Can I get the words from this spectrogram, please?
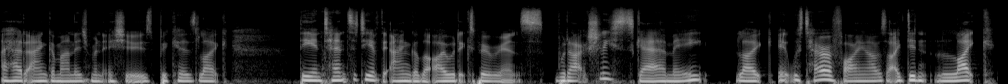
I had anger management issues because, like, the intensity of the anger that I would experience would actually scare me. Like, it was terrifying. I was I didn't like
